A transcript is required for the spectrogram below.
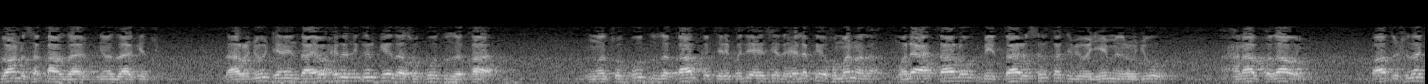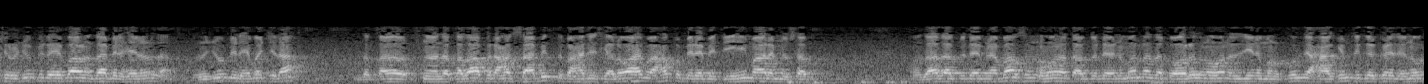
دوان سکا ذا کہ دا رجو رجوع چنے دایو ہے ذکر کے، دا سقوط زکات. نو سقوط زکات کے چرے پدے ایسے دہلکے ہمن ولا ولا احتالو بے تار سلقت بھی وجہ من رجوع. حنال خدا ہوئی. بات شدا چ رجوع بل ہبان دا بل ہیل دا. رجوع بل ہبا چلا قضا پر ثابت بحدیث کے الواہ حق میرے بیتی ہی مال مصب دا عبد الله بن عباس نے ہونا دا عبد الله بن عمر بہرد نے ہونا دین منقول دے حاکم ذکر کرے دے نور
